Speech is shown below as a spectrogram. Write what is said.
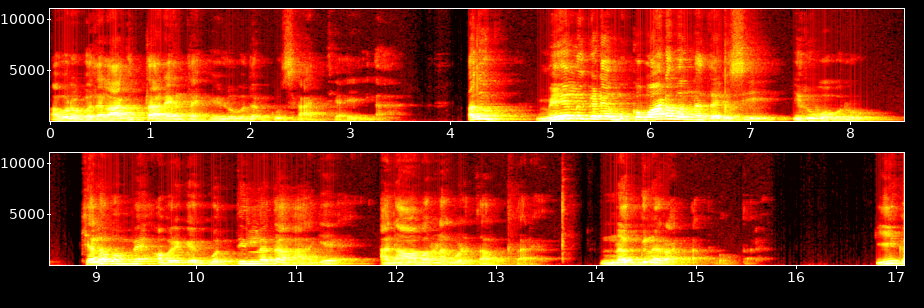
ಅವರು ಬದಲಾಗುತ್ತಾರೆ ಅಂತ ಹೇಳುವುದಕ್ಕೂ ಸಾಧ್ಯ ಇಲ್ಲ. ಅದು ಮೇಲುಗಡೆ ಮುಖವಾಡವನ್ನು ಧರಿಸಿ ಇರುವವರು ಕೆಲವೊಮ್ಮೆ ಅವರಿಗೆ ಗೊತ್ತಿಲ್ಲದ ಹಾಗೆ ಅನಾವರಣಗೊಳ್ತಾ ಹೋಗ್ತಾರೆ. ನಗ್ನರಾಗ್ತಾ ಹೋಗ್ತಾರೆ. ಈಗ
